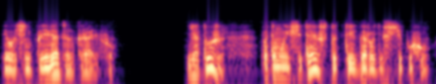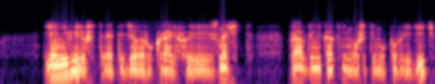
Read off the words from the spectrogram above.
Я очень привязан к Ральфу. Я тоже, потому и считаю, что ты городишь чепуху. Я не верю, что это дело рук Ральфа, и, значит, правда никак не может ему повредить,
